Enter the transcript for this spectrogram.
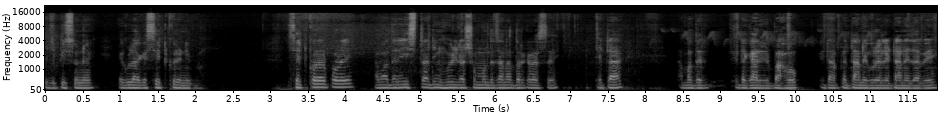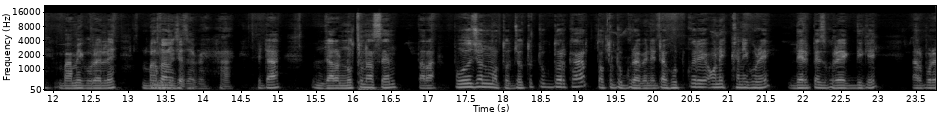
এই যে পিছনে, এগুলো আগে সেট করে নিব। সেট করার পরে আমাদের এই স্টার্টিং হুইলটার সম্বন্ধে জানা দরকার আছে। এটা আমাদের, এটা গাড়ির বাহক। এটা আপনার ডানে ঘুরালে ডানে যাবে বামে ঘুরালে বাম যাবে। হ্যাঁ। এটা যারা নতুন আছেন তারা প্রয়োজন মতো যতটুক দরকার ততটুক ঘুরাবেন। এটা হুট করে অনেকখানি ঘুরে দেড় পেজ ঘুরে একদিকে তারপরে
